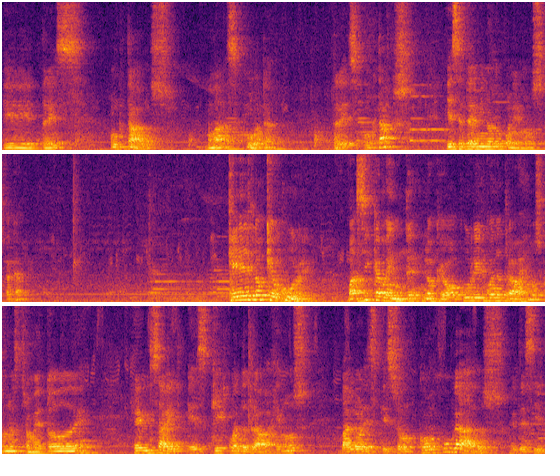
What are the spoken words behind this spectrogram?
3 eh, octavos más j 3 octavos. Y ese término lo ponemos acá. ¿Qué es lo que ocurre? Básicamente lo que va a ocurrir cuando trabajemos con nuestro método de Heaviside es que cuando trabajemos valores que son conjugados, es decir,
